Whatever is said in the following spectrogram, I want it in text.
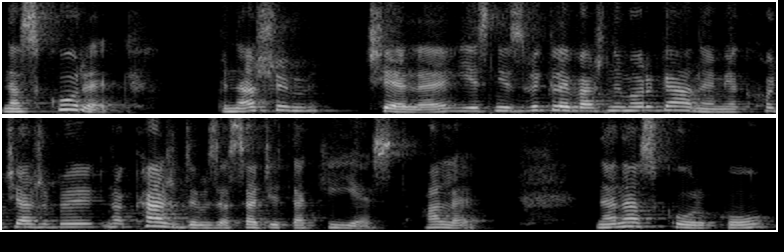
Naskórek w naszym ciele jest niezwykle ważnym organem, jak chociażby no każdy w zasadzie taki jest, ale na naskórku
